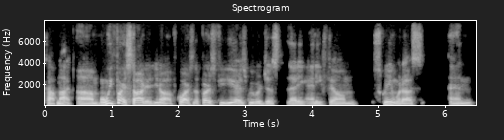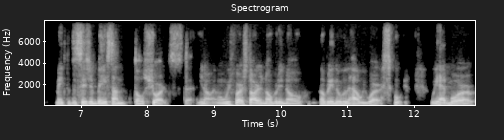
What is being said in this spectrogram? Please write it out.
top notch. Um, when we first started, you know, of course, in the first few years, we were just letting any film screen with us and make the decision based on those shorts. That you know, and when we first started, nobody know nobody knew who the hell we were, so we had more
